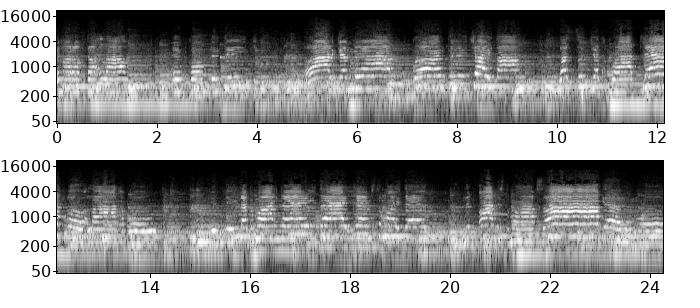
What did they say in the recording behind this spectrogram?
شك عرفت احلام انكم لنتيج الكمية كنت لشيطان تسجد فات لك فلان ابوك يدي لك بارني دايم استميتك نبقى نستمعك ساكن الموت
